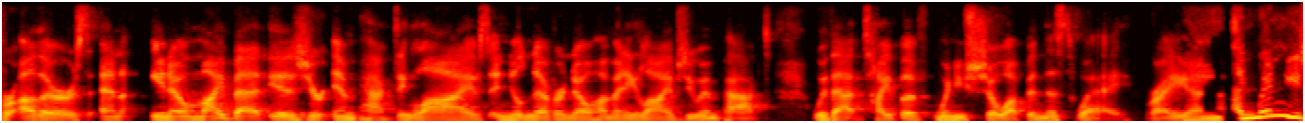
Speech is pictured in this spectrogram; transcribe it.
for others. And, you know, my bet is you're impacting lives and you'll never know how many lives you impact with that type of when you show up in this way, right? Yeah. And when you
